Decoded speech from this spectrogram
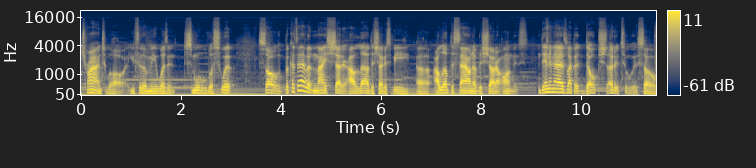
trying too hard. You feel me? It wasn't smooth or swift. So because I have a nice shutter, I love the shutter speed. Uh, I love the sound of the shutter on this. Then it has like a dope shutter to it. So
